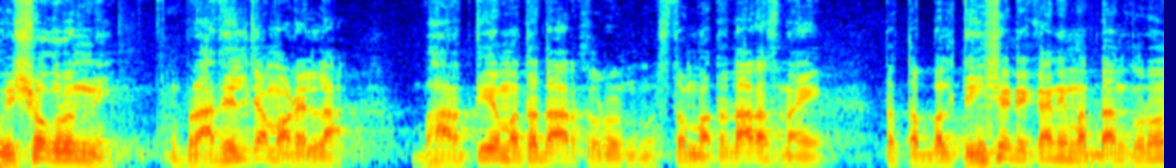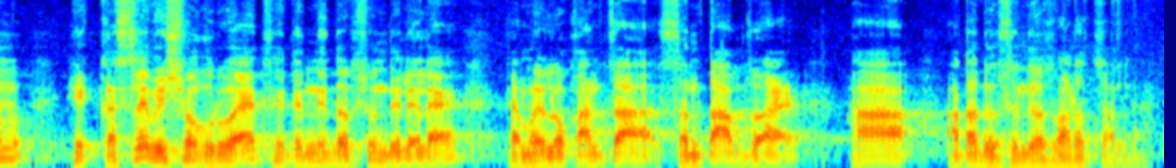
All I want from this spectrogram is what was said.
विश्वगुरूंनी ब्राझीलच्या मॉडेलला भारतीय मतदार करून नुसतं मतदारच नाही तर तब्बल तीनशे ठिकाणी मतदान करून हे कसले विश्वगुरू आहेत हे त्यांनी दर्शवून दिलेलं आहे. त्यामुळे लोकांचा संताप जो आहे हा आता दिवसेंदिवस वाढत चालला आहे.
